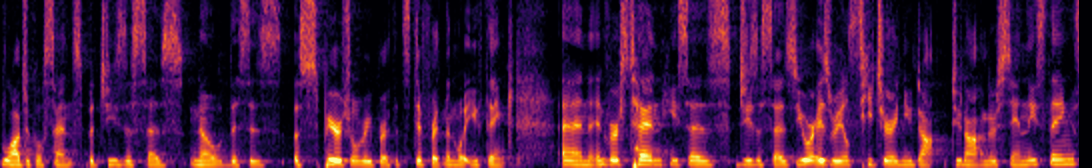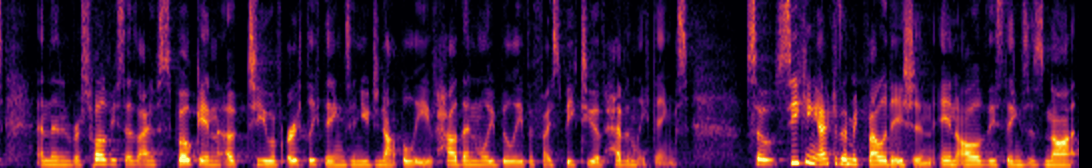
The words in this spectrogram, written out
logical sense. But Jesus says, No, this is a spiritual rebirth. It's different than what you think. And in verse 10, he says, Jesus says, You are Israel's teacher and you do not understand these things. And then in verse 12, he says, I have spoken to you of earthly things and you do not believe. How then will you believe if I speak to you of heavenly things? So, seeking academic validation in all of these things is not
